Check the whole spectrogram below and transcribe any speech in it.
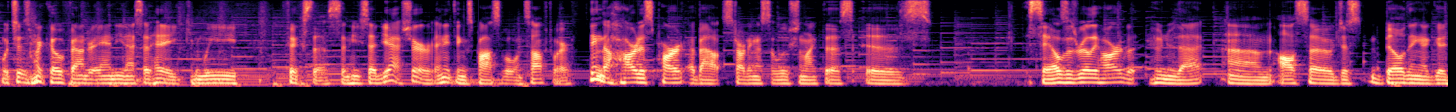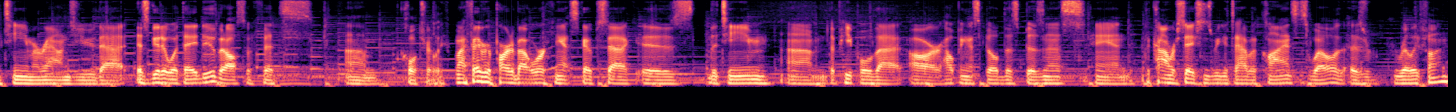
which is my co founder, Andy, and I said, Hey, can we fix this? And he said, Yeah, sure, anything's possible in software. I think the hardest part about starting a solution like this is sales is really hard, but who knew that? Um, also, just building a good team around you that is good at what they do, but also fits um, culturally. My favorite part about working at ScopeStack is the team, um, the people that are helping us build this business, and the conversations we get to have with clients as well is really fun.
